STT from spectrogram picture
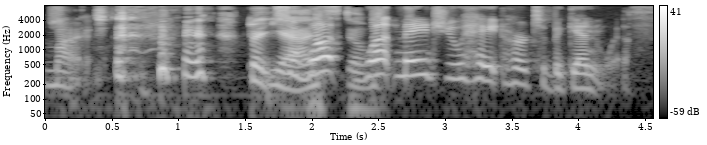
as, much, much. but yeah, so what still what made you hate her to begin with?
